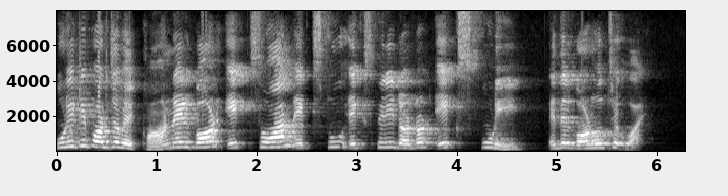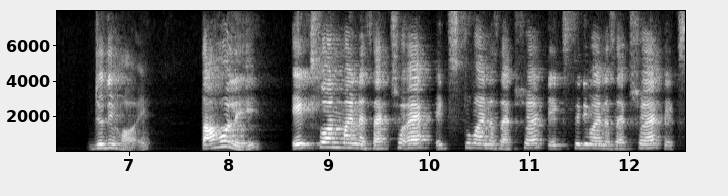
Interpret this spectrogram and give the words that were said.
কুড়িটি পর্যবেক্ষণের গড় X one X two X three dot dot X কুড়ি, এদের গড় হচ্ছে ওয়াই যদি হয়, তাহলে এক্স ওয়ান মাইনাস একশো এক এক্স টু মাইনাস একশো এক এক্স থ্রি মাইনাস একশো এক এক্স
